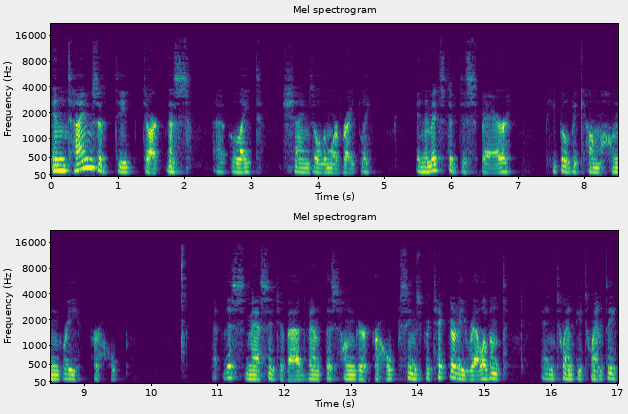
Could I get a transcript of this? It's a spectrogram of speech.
In times of deep darkness, uh, light shines all the more brightly. In the midst of despair, people become hungry for hope. Uh, this message of Advent, this hunger for hope, seems particularly relevant in 2020.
